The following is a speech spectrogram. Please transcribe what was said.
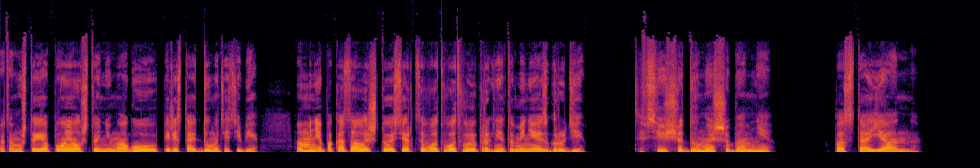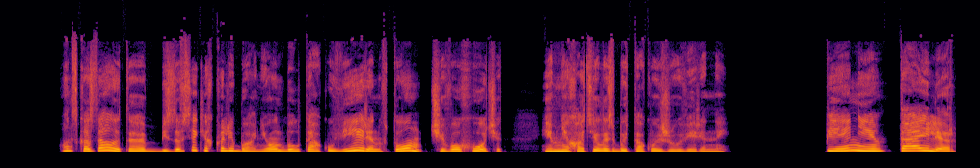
Потому что я понял, что не могу перестать думать о тебе. Мне показалось, что сердце вот-вот выпрыгнет у меня из груди. Ты все еще думаешь обо мне? Постоянно. Он сказал это безо всяких колебаний. Он был так уверен в том, чего хочет. И мне хотелось быть такой же уверенной. «Пенни, Тайлер!»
